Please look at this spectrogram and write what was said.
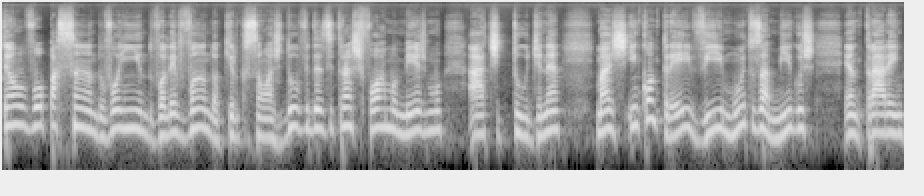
Então eu vou passando, vou indo, vou levando aquilo que são as dúvidas e transformo mesmo a atitude, né? Mas encontrei, vi muitos amigos entrarem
